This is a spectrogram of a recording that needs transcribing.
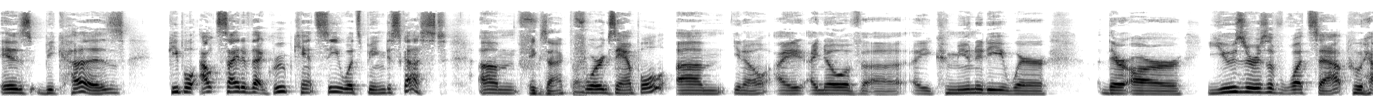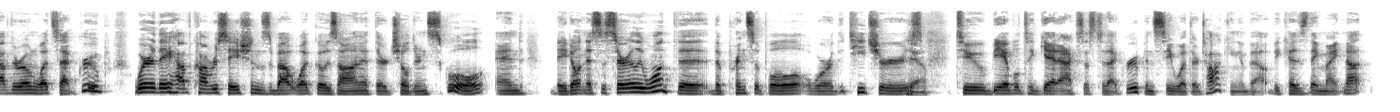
is because people outside of that group can't see what's being discussed. Um, exactly. For example, um, you know, I, I know of uh, a community where there are users of WhatsApp who have their own WhatsApp group where they have conversations about what goes on at their children's school and they don't necessarily want the the principal or the teachers yeah. to be able to get access to that group and see what they're talking about because they might not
